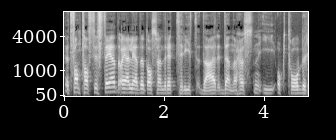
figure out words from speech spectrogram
Et fantastisk sted, og jeg ledet også en retreat der denne høsten, i oktober.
